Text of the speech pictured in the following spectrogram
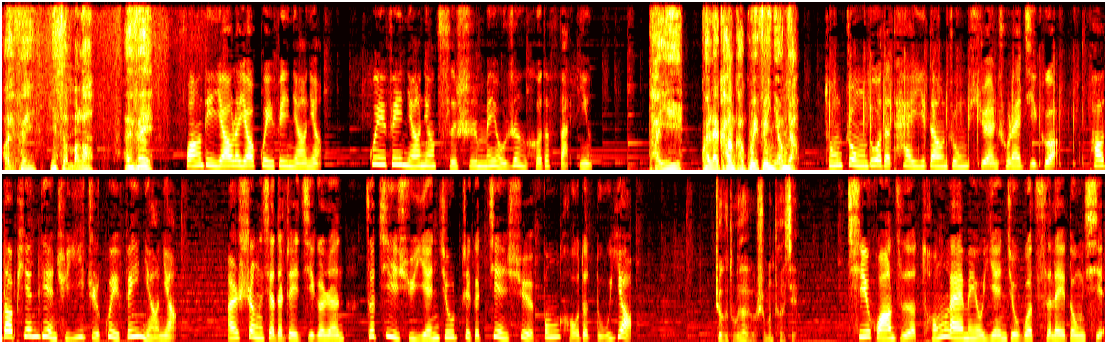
爱妃，你怎么了？爱妃。皇帝摇了摇贵妃娘娘，贵妃娘娘此时没有任何的反应。太医，快来看看贵妃娘娘！从众多的太医当中选出来几个，跑到偏殿去医治贵妃娘娘，而剩下的这几个人则继续研究这个见血封喉的毒药。这个毒药有什么特性？七皇子从来没有研究过此类东西。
